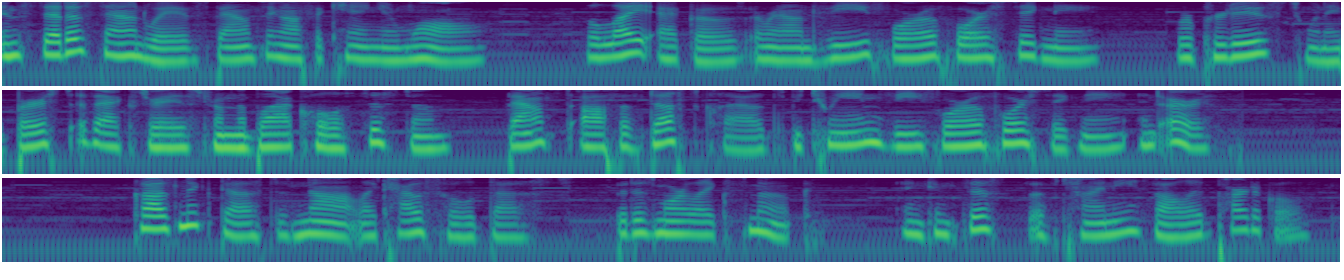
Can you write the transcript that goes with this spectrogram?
Instead of sound waves bouncing off a canyon wall, the light echoes around V404 Cygni were produced when a burst of X rays from the black hole system bounced off of dust clouds between V404 Cygni and Earth. Cosmic dust is not like household dust, but is more like smoke and consists of tiny solid particles.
